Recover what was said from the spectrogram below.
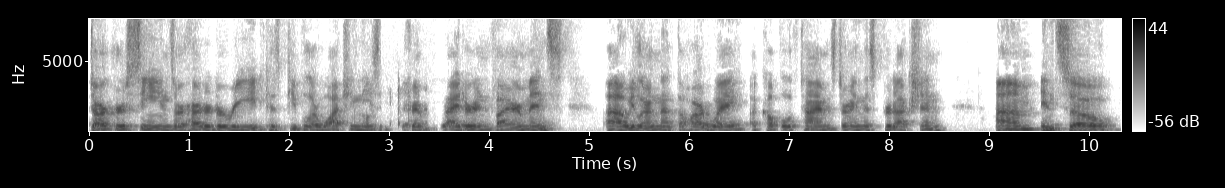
darker scenes are harder to read because people are watching these in different brighter environments. Uh, we learned that the hard way a couple of times during this production. Um, and so,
